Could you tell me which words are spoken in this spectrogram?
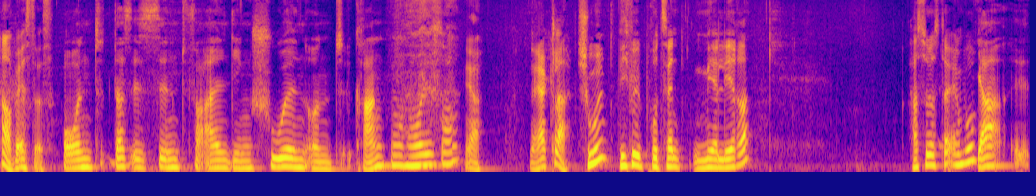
Ah, wer ist das? Und das ist, sind vor allen Dingen Schulen und Krankenhäuser. Ja. Naja, klar. Schulen? Wie viel Prozent mehr Lehrer? Hast du das da irgendwo? Ja, äh,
